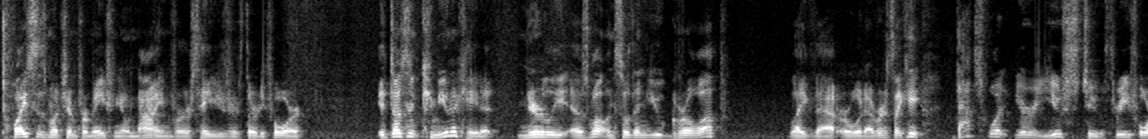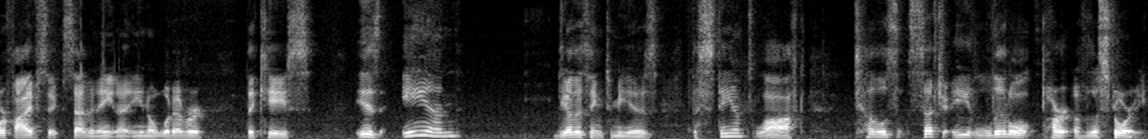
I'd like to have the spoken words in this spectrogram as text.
twice as much information, you know, nine versus hey, use your thirty four, it doesn't communicate it nearly as well. And so then you grow up like that or whatever. It's like, hey, that's what you're used to. Three, four, five, six, seven, eight, you know, whatever the case is and the other thing to me is the stamped loft tells such a little part of the story.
